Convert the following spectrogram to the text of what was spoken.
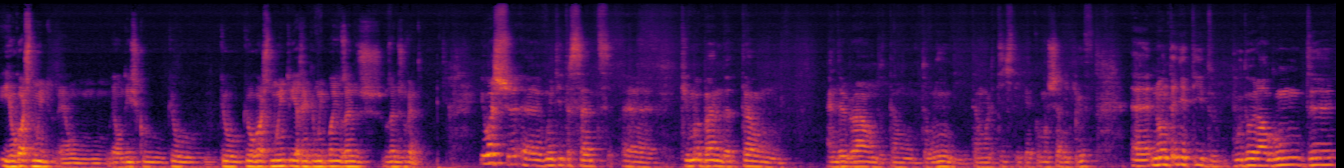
E eu gosto muito, é um, é um disco que eu, que, eu, que eu gosto muito e arranca muito bem os anos, os anos 90. Eu acho eh, muito interessante eh, que uma banda tão underground, tão, tão indie, tão artística como o Sonic Youth eh, não tenha tido pudor algum de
